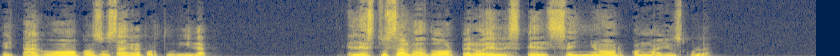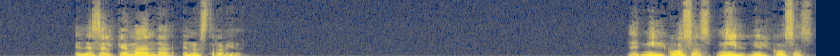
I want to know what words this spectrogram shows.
Él pagó con su sangre por tu vida. Él es tu Salvador, pero Él es el Señor con mayúscula. Él es el que manda en nuestra vida. Y hay mil cosas, mil, mil cosas.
